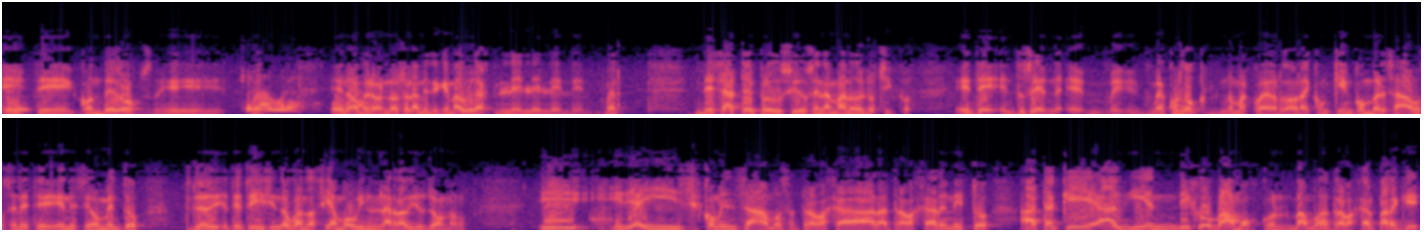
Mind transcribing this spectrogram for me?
este con dedos eh, quemaduras. Eh, no, pero no solamente quemaduras, le, le, le, bueno, desastres producidos en las manos de los chicos. Este, entonces, eh, me acuerdo, no me acuerdo ahora con quién conversábamos en este en ese momento, te, te estoy diciendo cuando hacía móvil en la radio yo, ¿no? Y, y de ahí comenzamos a trabajar, a trabajar en esto, hasta que alguien dijo, vamos, con, vamos a trabajar para que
